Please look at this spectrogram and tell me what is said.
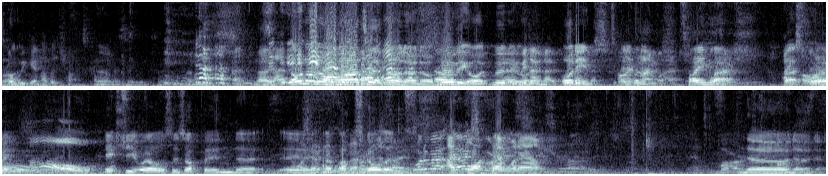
Oh, we get another chance. Come on, let's. No. No, no, no, no, no, no, no. Moving on, moving No, we on. don't know. We don't Audience, know. anybody? Time lapse. Time lapse. That's right. Oh, H.G. Wells is up in uh, uh, don't up, up in. Scotland. What about I blocked that one out. No, no, no.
